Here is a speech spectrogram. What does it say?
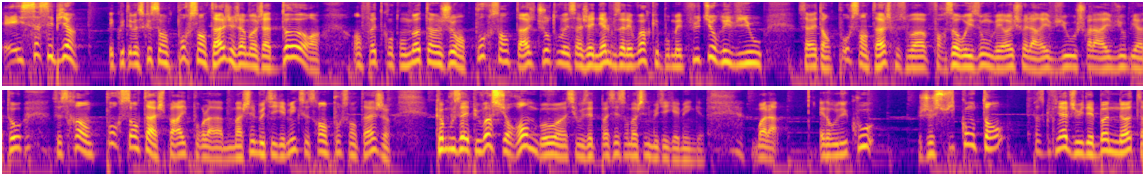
Et ça, c'est bien. Écoutez, parce que c'est en pourcentage. Déjà, moi, j'adore en fait quand on note un jeu en pourcentage. J'ai toujours trouvé ça génial. Vous allez voir que pour mes futures reviews, ça va être en pourcentage. Que ce soit Forza Horizon, vous verrez, je fais la review, je ferai la review bientôt. Ce sera en pourcentage. Pareil pour la, ma chaîne Gaming, ce sera en pourcentage. Comme vous avez pu voir sur Rambo, hein, si vous êtes passé sur ma chaîne Gaming. Voilà. Et donc, du coup, je suis content parce qu'au final, j'ai eu des bonnes notes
